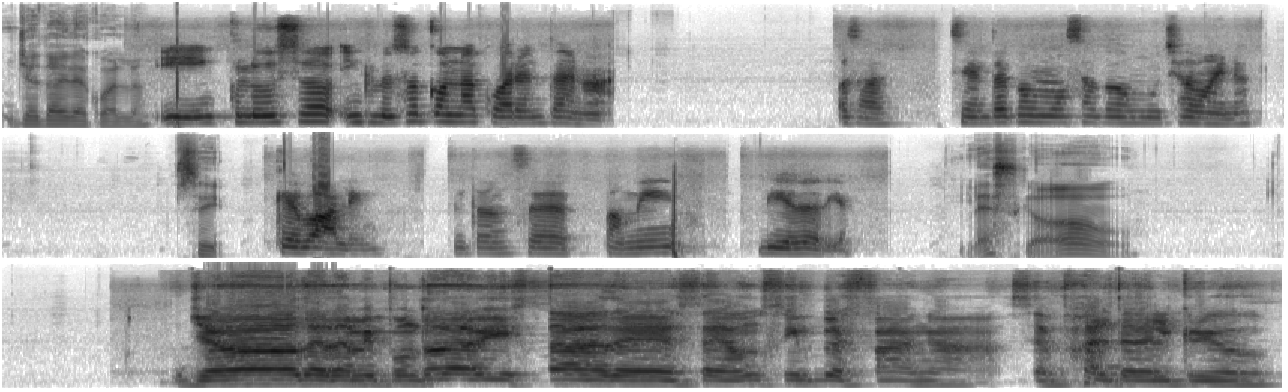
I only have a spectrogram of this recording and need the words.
Yo estoy de acuerdo. incluso, incluso con la cuarentena. O sea, siento como sacado mucha vaina. Sí. Que valen. Entonces, para mí, 10 de 10. Let's go. Yo, desde mi punto de vista, de ser un simple fan a ser parte del crew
